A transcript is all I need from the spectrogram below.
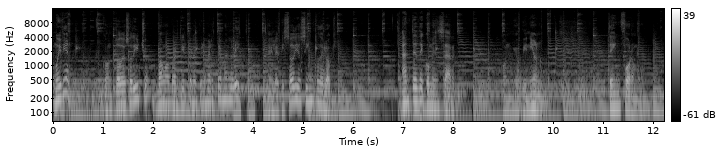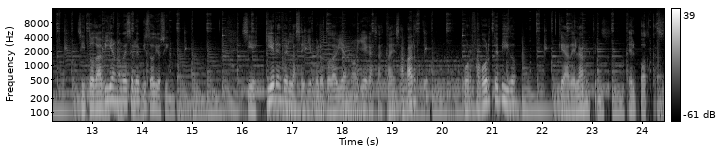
Muy bien, con todo eso dicho, vamos a partir con el primer tema en la lista, el episodio 5 de Loki. Antes de comenzar con mi opinión, te informo, si todavía no ves el episodio 5, si quieres ver la serie pero todavía no llegas hasta esa parte, por favor te pido que adelantes el podcast.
